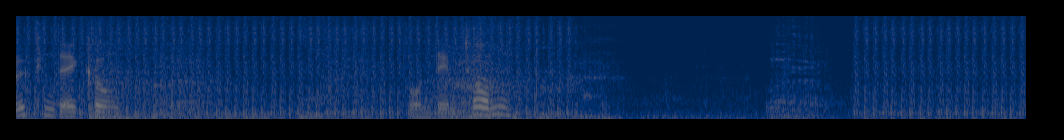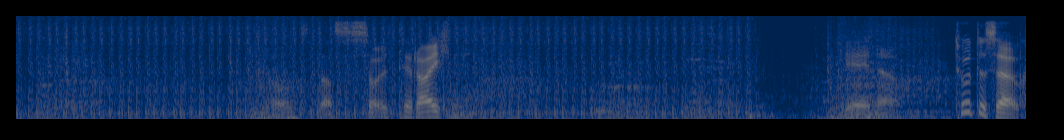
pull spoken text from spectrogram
Rückendeckung von dem Turm. Und das sollte reichen. Genau. Tut es auch.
